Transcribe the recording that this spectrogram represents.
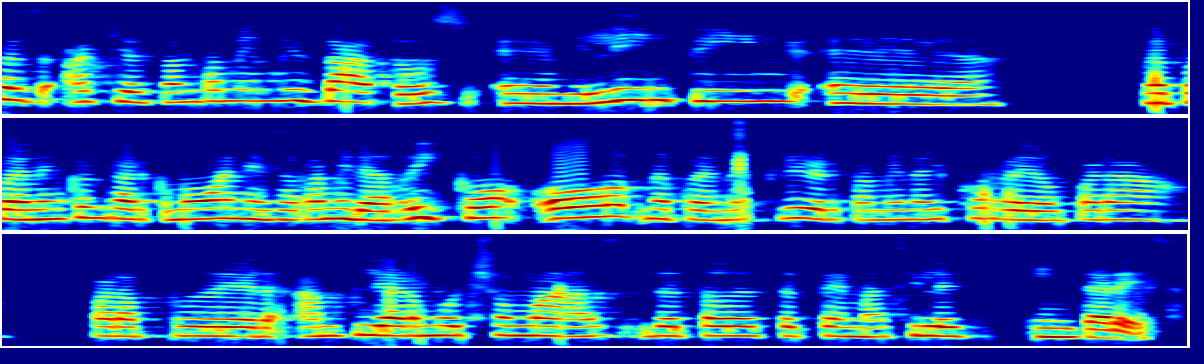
pues aquí están también mis datos, eh, mi LinkedIn, eh, me pueden encontrar como Vanessa Ramírez Rico o me pueden escribir también al correo para, para poder ampliar mucho más de todo este tema si les interesa.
